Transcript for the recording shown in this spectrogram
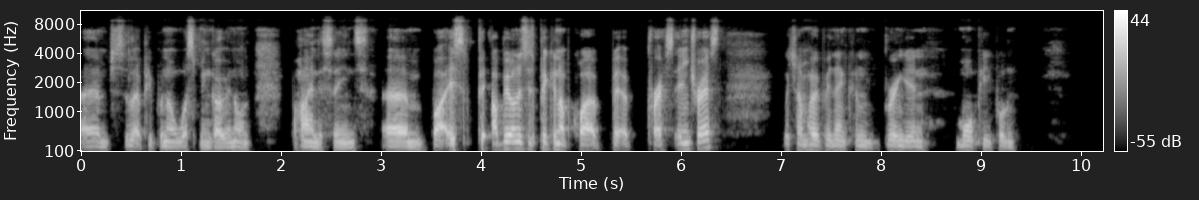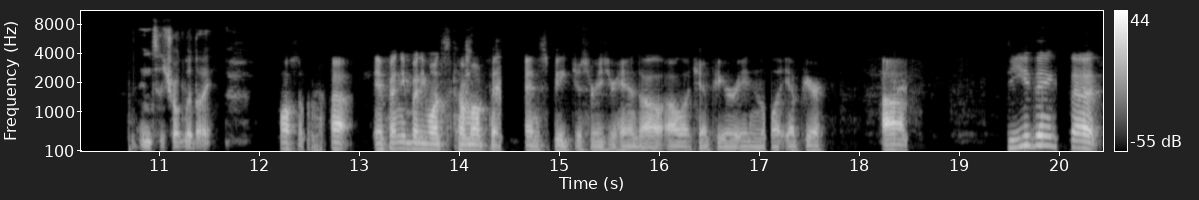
um, just to let people know what's been going on behind the scenes. Um, but it's, I'll be honest, it's picking up quite a bit of press interest, which I'm hoping then can bring in more people into troglodyte. Awesome. Uh, if anybody wants to come up and, and speak, just raise your hand. I'll, I'll let you up here. Aiden will let you up here. Um, do you think that,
